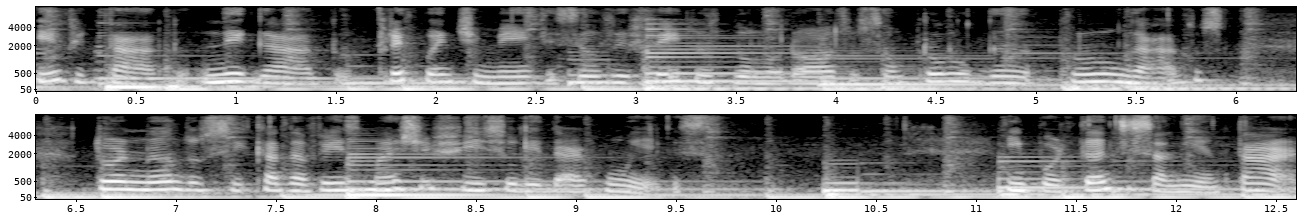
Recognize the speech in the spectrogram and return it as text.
evitado, negado, frequentemente seus efeitos dolorosos são prolongados, tornando-se cada vez mais difícil lidar com eles. Importante salientar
